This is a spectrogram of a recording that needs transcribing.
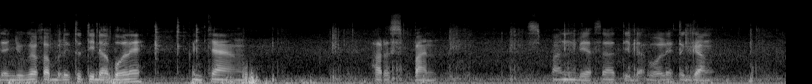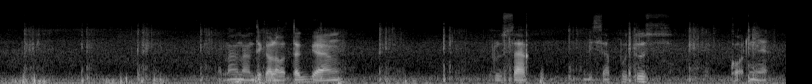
Dan juga kabel itu tidak boleh kencang. Harus span. Span biasa tidak boleh tegang karena nanti kalau tegang rusak bisa putus core-nya ini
